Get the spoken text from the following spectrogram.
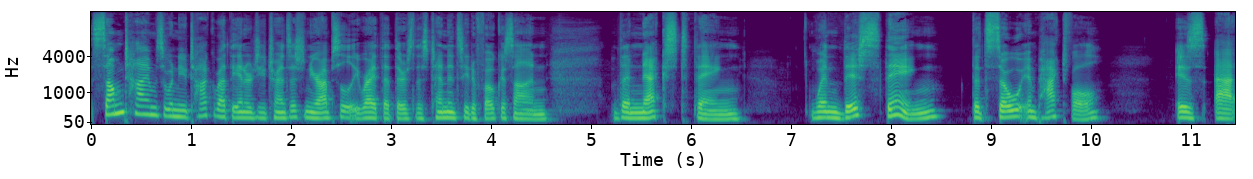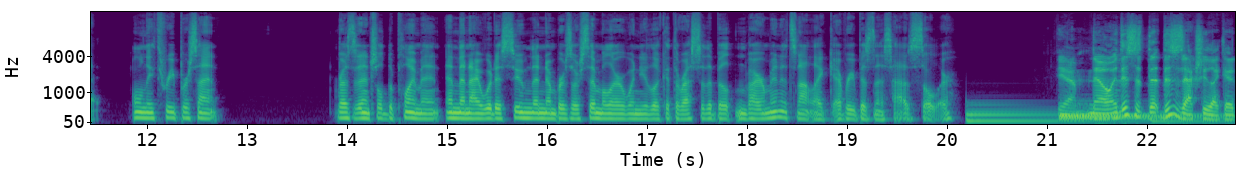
sometimes when you talk about the energy transition, you're absolutely right that there's this tendency to focus on the next thing when this thing that's so impactful is at only 3% residential deployment and then i would assume the numbers are similar when you look at the rest of the built environment. It's not like every business has solar Yeah, no, and this is this is actually like a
